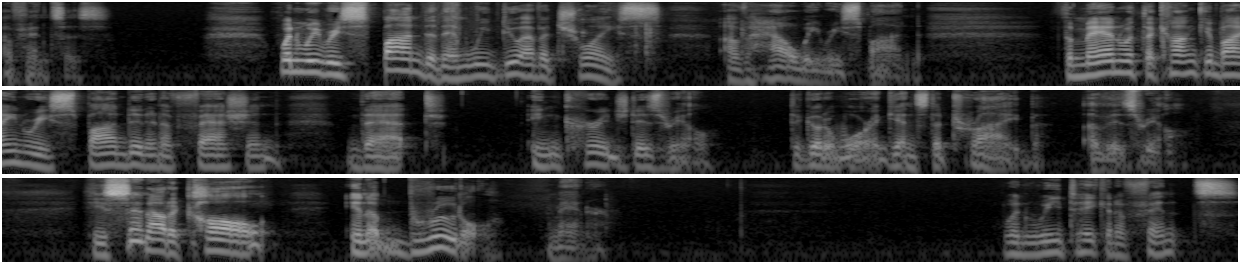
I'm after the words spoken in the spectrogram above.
offenses. When we respond to them, we do have a choice of how we respond. The man with the concubine responded in a fashion that encouraged Israel to go to war against a tribe of Israel. He sent out a call in a brutal manner. When we take an offense,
